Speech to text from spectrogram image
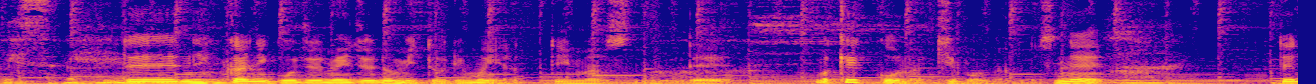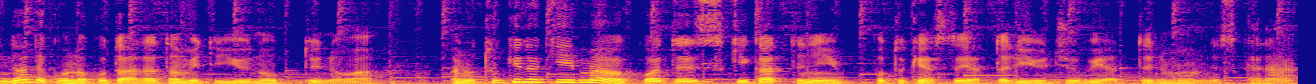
ですね。で年間に50名以上の看取りもやっていますので、まあ、結構な規模なんですね、はい、でなんでこんなことを改めて言うのっていうのはあの時々まあこうやって好き勝手にポッドキャストやったり YouTube やってるもんですから、はい、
